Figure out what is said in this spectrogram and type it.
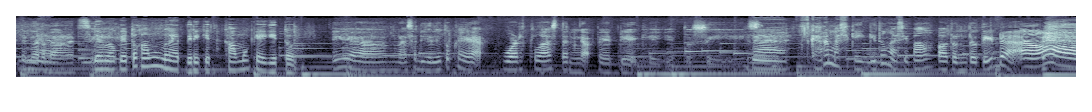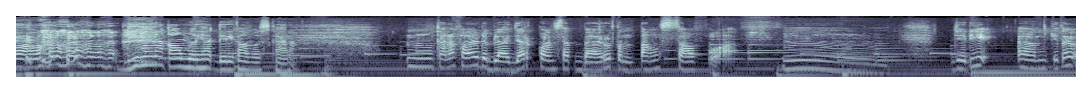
bener Bener. banget sih Dan waktu itu kamu melihat diri kita, kamu kayak gitu. iya ngerasa diri tuh kayak worthless dan nggak pede kayak gitu sih Nah, sekarang masih kayak gitu gak sih, Val? oh tentu tidak Oh. Gimana kamu melihat diri kamu sekarang? Hmm, karena Vale udah belajar konsep baru tentang self love Hmm. Jadi em, kita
